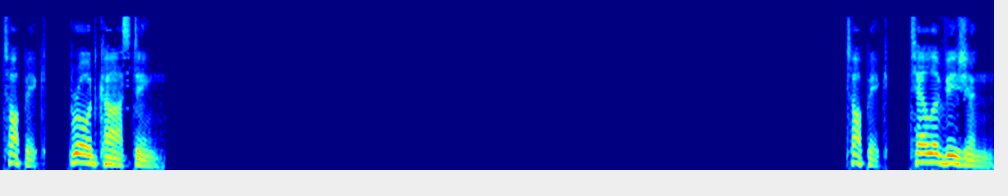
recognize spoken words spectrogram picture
Topic: Broadcasting. Topic: Television.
